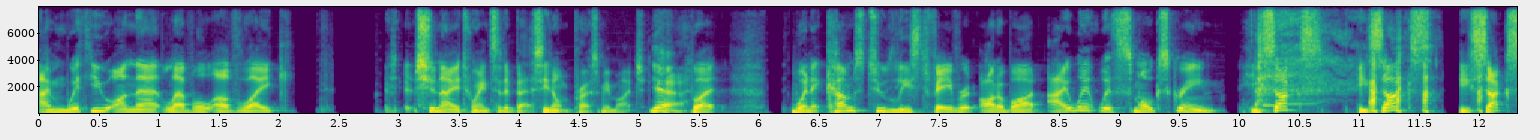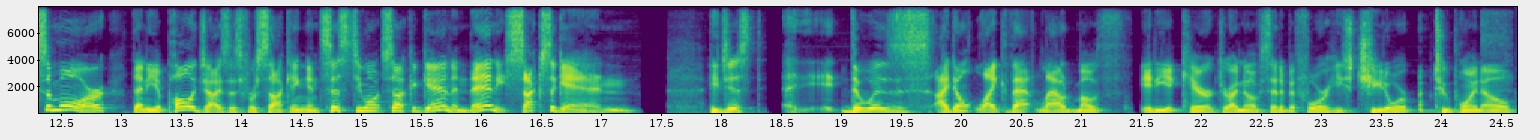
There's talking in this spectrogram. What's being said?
I'm with you on that level of like Shania Twain said it best. He don't impress me much. yeah, But when it comes to least favorite Autobot, I went with Smokescreen. He sucks. he sucks. He sucks some more. Then he apologizes for sucking, insists he won't suck again, and then he sucks again. He just it, there was I don't like that loudmouth idiot character. I know I've said it before. He's Cheetor 2.0,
